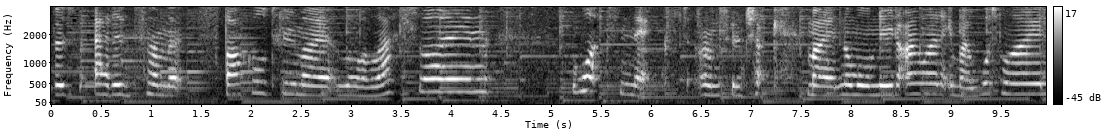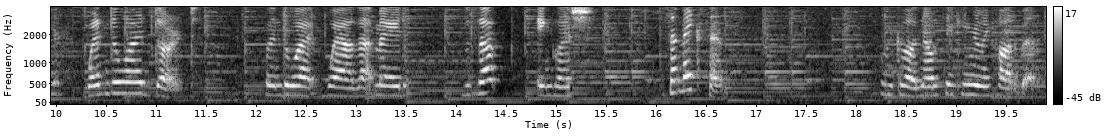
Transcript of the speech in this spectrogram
I just added some sparkle to my lower lash line. What next? I'm just to chuck my normal nude eyeliner in my waterline. When do I don't? When do I, wow that made, was that English? Does that make sense? Oh my god, now I'm thinking really hard about it.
